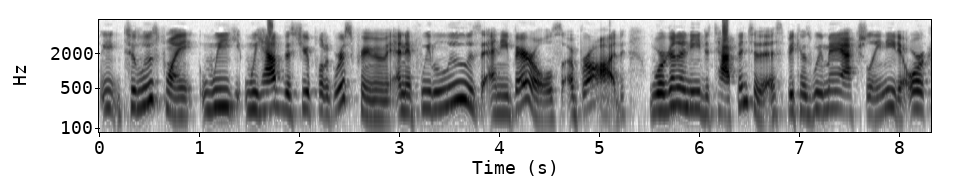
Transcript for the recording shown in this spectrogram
to Lou's point, we, we have this geopolitical risk premium, and if we lose any barrels abroad, we're going to need to tap into this because we may actually need it. Or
